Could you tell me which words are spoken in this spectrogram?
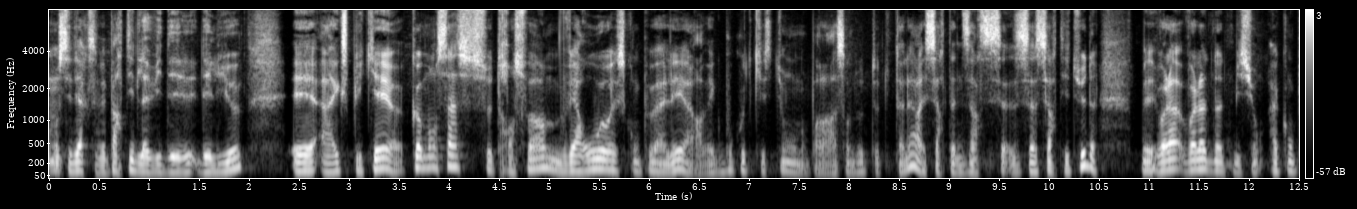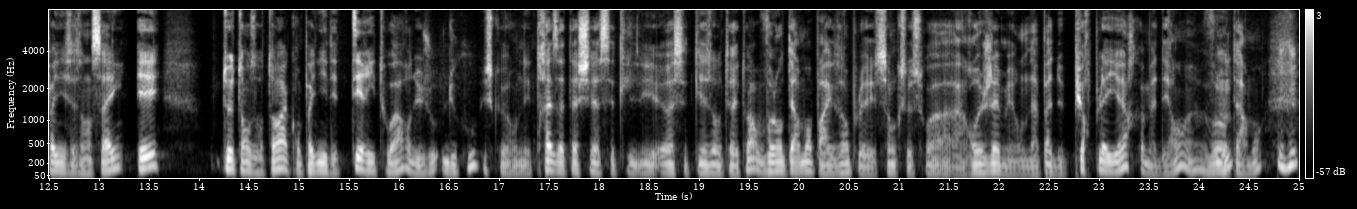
on mm. considère que ça fait partie de la vie des, des lieux, et à expliquer euh, comment ça se transforme, vers où est-ce qu'on peut aller. Alors avec beaucoup de questions, on en parlera sans doute tout à l'heure, et certaines incertitudes, mais voilà, voilà notre mission accompagner ces enseignes et de temps en temps accompagner des territoires du, du coup, puisqu'on est très attaché à cette, à cette liaison au territoire, volontairement par exemple, et sans que ce soit un rejet, mais on n'a pas de pure player comme adhérent, hein, volontairement, mmh. Mmh.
